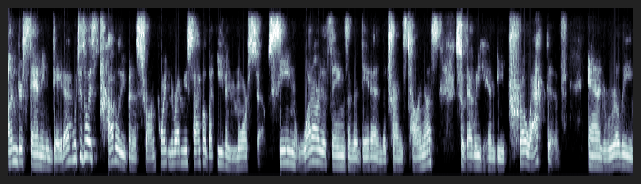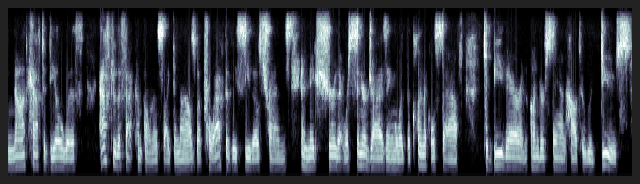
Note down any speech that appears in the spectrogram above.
understanding data, which has always probably been a strong point in the revenue cycle, but even more so, seeing what are the things and the data and the trends telling us so that we can be proactive and really not have to deal with after the fact components like denials, but proactively see those trends and make sure that we're synergizing with the clinical staff to be there and understand how to reduce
